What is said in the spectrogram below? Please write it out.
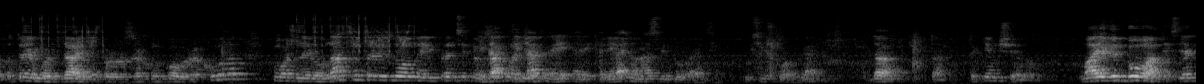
От, Отримують дані про розрахунковий рахунок, можна і у нас централізований, і в принципі І в так, закладі. і так ре- ре- реально у нас відбувається. У всіх школах, так? Да, так, таким чином. Має відбуватись. Як...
